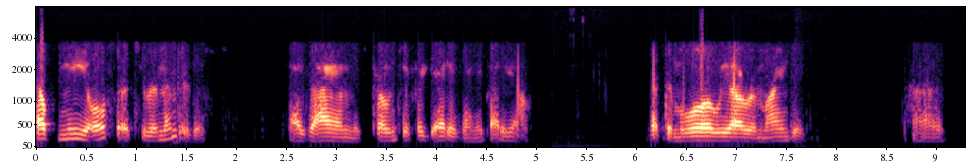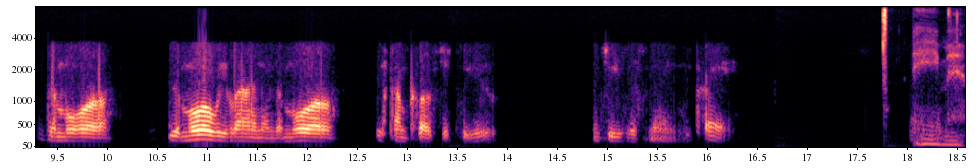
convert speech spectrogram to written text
Help me also to remember this, as I am as prone to forget as anybody else. That the more we are reminded, uh, the more the more we learn and the more we come closer to you. In Jesus' name we pray. Amen.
